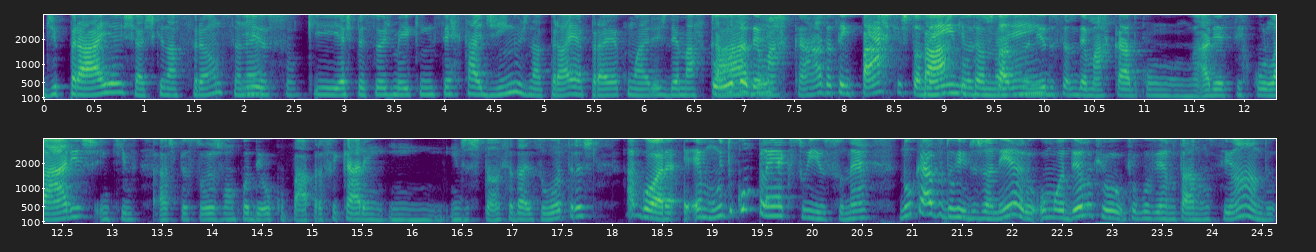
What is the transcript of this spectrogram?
de praias, acho que na França, né? Isso. Que as pessoas meio que em cercadinhos na praia, praia com áreas demarcadas. Toda demarcada. Tem parques também Parque nos também. Estados Unidos sendo demarcado com áreas circulares em que as pessoas vão poder ocupar para ficarem em, em distância das outras. Agora, é muito complexo isso, né? No caso do Rio de Janeiro, o modelo que o, que o governo está anunciando,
